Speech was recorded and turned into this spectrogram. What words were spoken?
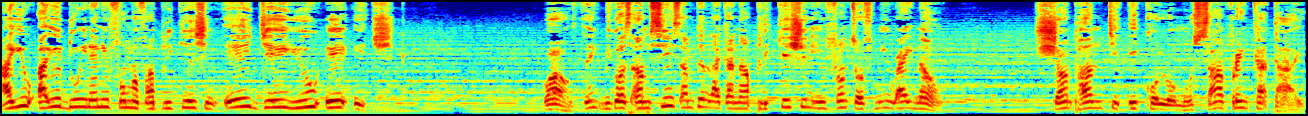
Are you are you doing any form of application? A J U A H. Wow, think because I'm seeing something like an application in front of me right now. Shampanti ikolomo savrin katai.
